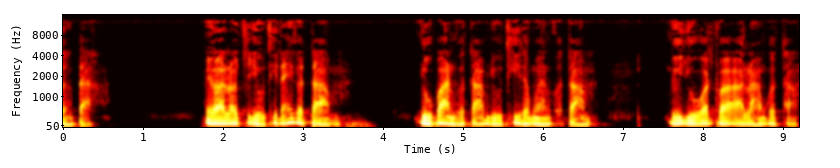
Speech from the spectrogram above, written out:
ต่างๆ ไม่ว่าเราจะอยู่ที่ไหนก็ตาม อยู่บ้านก็ตามอยู่ที่ทำงานก็ตาม หรืออยู่วัดวาอารามก็ตาม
